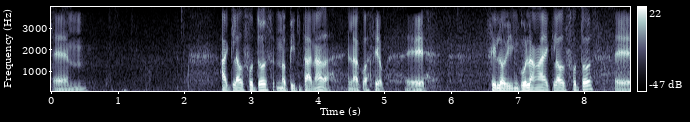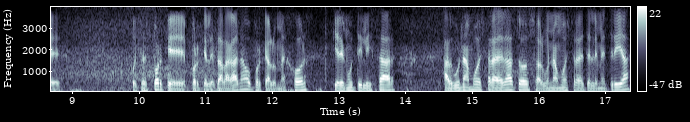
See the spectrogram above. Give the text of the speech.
eh, iCloud Photos no pinta nada en la ecuación. Eh, si lo vinculan a iCloud Photos, eh, pues es porque, porque les da la gana o porque a lo mejor quieren utilizar alguna muestra de datos o alguna muestra de telemetría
